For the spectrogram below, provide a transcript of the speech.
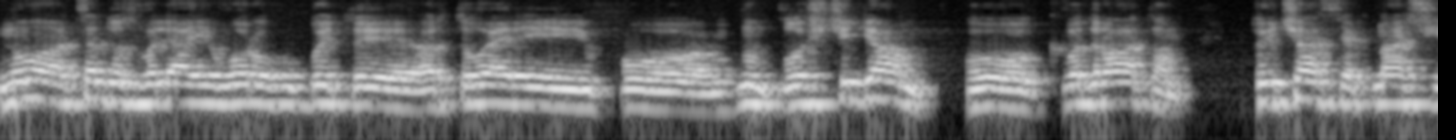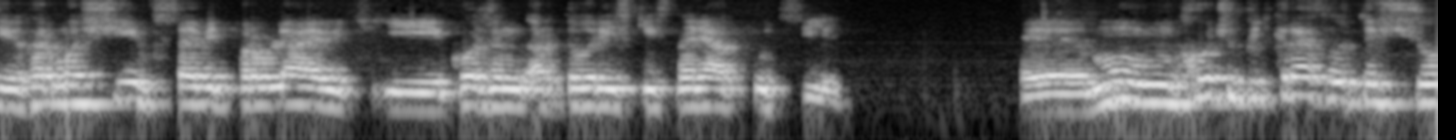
Ну а це дозволяє ворогу бити артилерією по ну, площадям, по квадратам, в той час як наші гармаші все відправляють і кожен артилерійський снаряд у ціль. Е, Хочу підкреслити, що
